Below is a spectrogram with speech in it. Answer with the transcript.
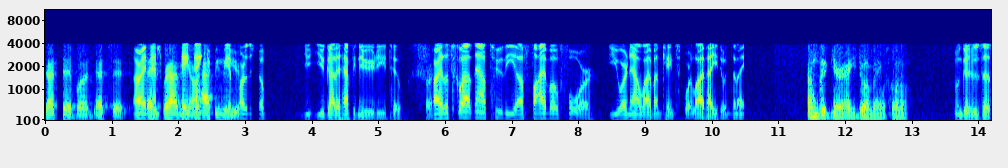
That's it, bud. That's it. All right, Thanks man. for having hey, me on. thank Happy you for New being Year. part of the show. You, you got it. Happy New Year to you too. All All right, let's go out now to the uh, 504. You are now live on CaneSport Live. How you doing tonight? I'm good, Gary. How you doing, man? What's going on? Doing good. Who's this?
